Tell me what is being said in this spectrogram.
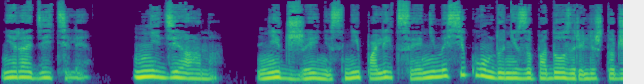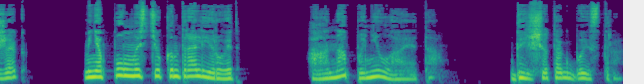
Ни родители, ни Диана, ни Дженнис, ни полиция ни на секунду не заподозрили, что Джек меня полностью контролирует, а она поняла это. Да еще так быстро.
